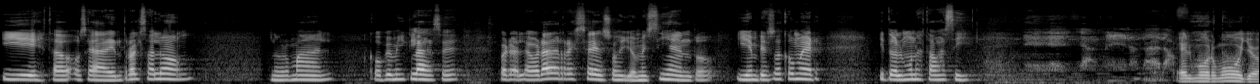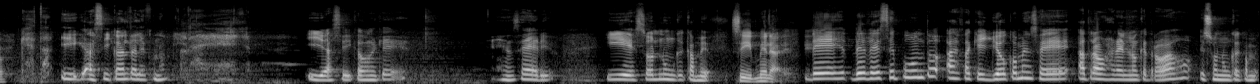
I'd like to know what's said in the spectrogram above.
y estaba, o sea, entro al salón, normal, copio mi clase, Pero a la hora de receso yo me siento y empiezo a comer y todo el mundo estaba así. El murmullo. ¿Qué tal? Y así con el teléfono, mira ella. Y así como que, en serio. Y eso nunca cambió. Sí, mira, De- desde ese punto hasta que yo comencé a trabajar en lo que trabajo, eso nunca cambió.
